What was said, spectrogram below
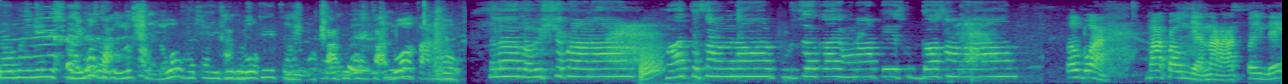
या महिने विश्वास नाही हो, ठेवा. चाललो. चाललो हा, गोष्टी चाल- चाललो चाललो चाललो चाललो. चला भविष्य पाहणार. हात सांगणार पुढचं काय होणार ते सुद्धा सांगणार. मा पाहून घ्या ना हात पहिले.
